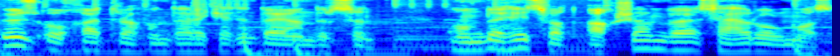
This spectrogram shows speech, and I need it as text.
öz oxu ətrafında hərəkətini dayandırsın. Onda heç vaxt axşam və səhər olmaz.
